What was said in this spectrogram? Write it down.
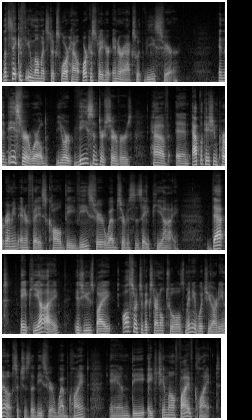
Let's take a few moments to explore how Orchestrator interacts with vSphere. In the vSphere world, your vCenter servers have an application programming interface called the vSphere Web Services API. That API is used by all sorts of external tools, many of which you already know, such as the vSphere Web Client and the HTML5 client.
